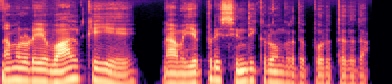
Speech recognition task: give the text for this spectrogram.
நம்மளுடைய வாழ்க்கையே நாம் எப்படி சிந்திக்கிறோங்கிறத பொறுத்தது தான்.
